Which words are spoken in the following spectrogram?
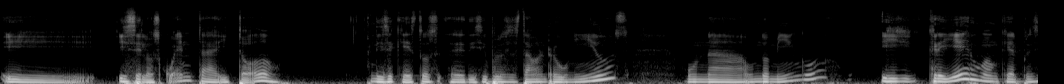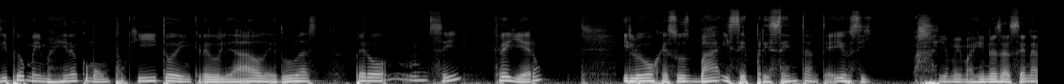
y, se los cuenta y todo. Dice que estos eh, discípulos estaban reunidos una, un domingo y creyeron, aunque al principio me imagino como un poquito de incredulidad o de dudas, pero mm, sí, creyeron. Y luego Jesús va y se presenta ante ellos y yo me imagino esa escena,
